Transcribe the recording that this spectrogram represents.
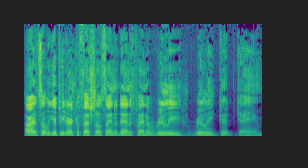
All right, so we get Peter in confessional saying that Dan is playing a really, really good game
